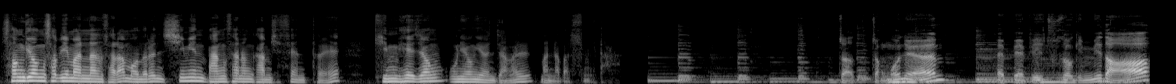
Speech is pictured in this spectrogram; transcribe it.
성경섭이 만난 사람 오늘은 시민 방사능 감시센터의 김혜정 운영위원장을 만나봤습니다. 자, 장모님, 해피해피 추석입니다.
